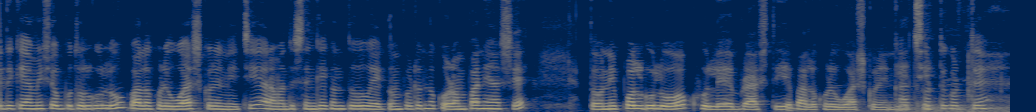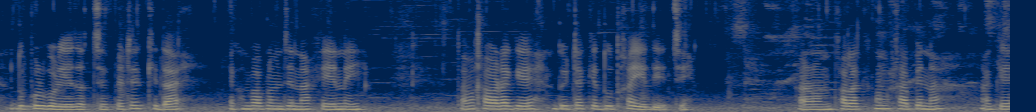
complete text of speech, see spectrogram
এদিকে আমি সব বোতলগুলো ভালো করে ওয়াশ করে নিচ্ছি আর আমাদের সিঙ্কে কিন্তু একদম ফুটন্ত গরম পানি আসে। তো নিপলগুলোও খুলে ব্রাশ দিয়ে ভালো করে ওয়াশ করে নিয়েছি। করতে করতে দুপুর গড়িয়ে যাচ্ছে পেটের খিদায়। এখন ভাবলাম যে না খেয়ে নেই। তো আমি খাওয়ার আগে দুইটাকে দুধ খাইয়ে দিয়েছি। কারণ ফালাক এখন খাবে না আগে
